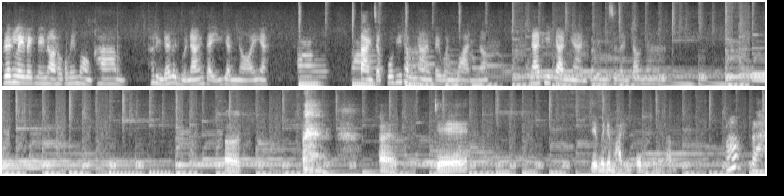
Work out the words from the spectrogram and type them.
เรื่องเล็กๆน้อยๆเขาก็ไม่มองข้าม เขาถึงได้เป็นหัวหน้าตั้งแต่อายุยังน้อยไง ต่างจากพวกที่ทำงานไปวันๆเนาะหน้าที่การงานก็เลยไม่เจริญก้าวหน้าเออเออเจ๊เจ๊ไม่ได้หมายถึงผมใช่ไหมครับอ๋อเปล่า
